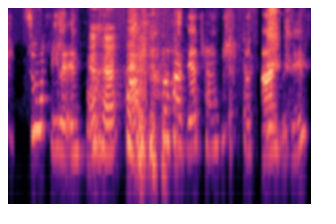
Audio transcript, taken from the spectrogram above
zu viele Infos bekommen. man wird dann wahnsinnig.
